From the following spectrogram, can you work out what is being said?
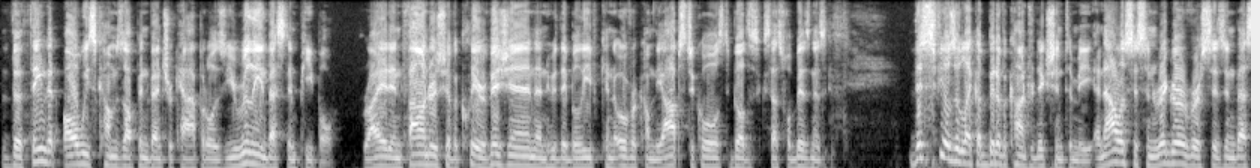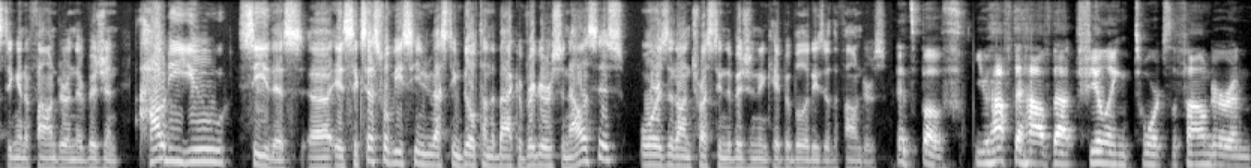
the thing that always comes up in venture capital is you really invest in people, right? And founders who have a clear vision and who they believe can overcome the obstacles to build a successful business. This feels like a bit of a contradiction to me. Analysis and rigor versus investing in a founder and their vision. How do you see this? Uh, is successful VC investing built on the back of rigorous analysis, or is it on trusting the vision and capabilities of the founders? It's both. You have to have that feeling towards the founder and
